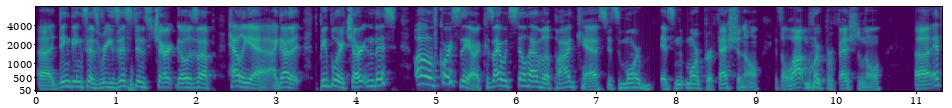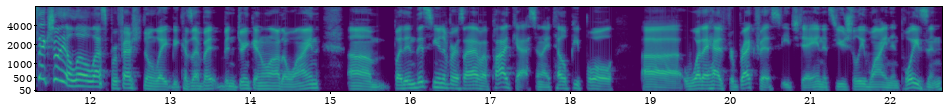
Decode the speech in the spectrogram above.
Uh, Ding Ding says resistance chart goes up. Hell yeah, I got it. People are charting this. Oh, of course they are, because I would still have a podcast. It's more, it's more professional. It's a lot more professional. Uh, it's actually a little less professional late because I've been drinking a lot of wine. Um, but in this universe, I have a podcast and I tell people uh, what I had for breakfast each day, and it's usually wine and poison.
